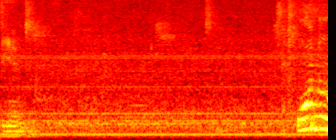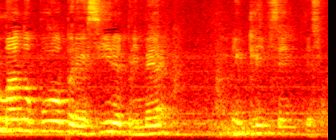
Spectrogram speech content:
Bien. Un humano pudo predecir el primer eclipse de sol.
